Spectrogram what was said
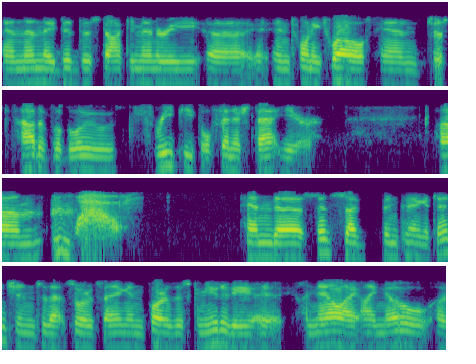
And then they did this documentary uh, in 2012, and just out of the blue, three people finished that year. Um, wow and uh, since I've been paying attention to that sort of thing and part of this community, uh, now I, I know uh,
